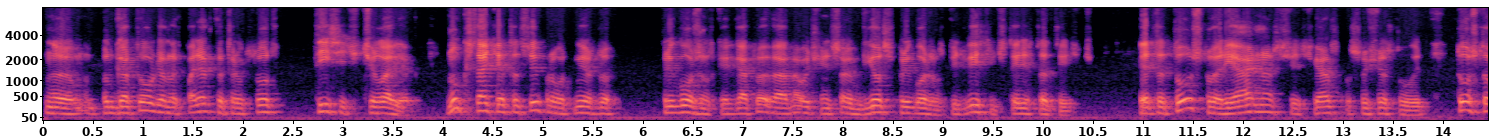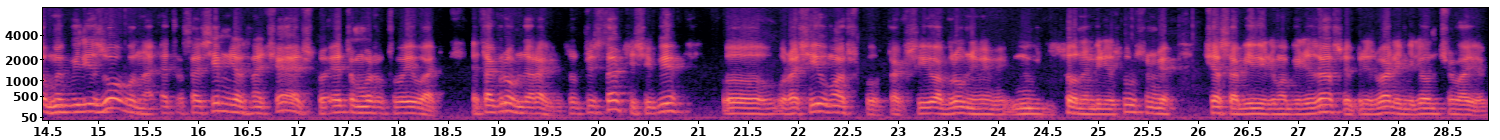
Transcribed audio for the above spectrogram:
подготовленных порядка 300 тысяч человек. Ну, кстати, эта цифра вот между Пригожинской Готовой, она очень бьется с Пригожинской, 200-400 тысяч. Это то, что реально сейчас существует. То, что мобилизовано, это совсем не означает, что это может воевать. Это огромная разница. Вот представьте себе э, Россию матушку, так с ее огромными мобилизационными ресурсами, сейчас объявили мобилизацию, призвали миллион человек.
